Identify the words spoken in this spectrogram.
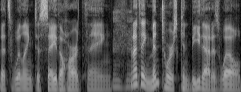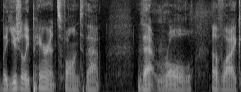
that's willing to say the hard thing. Mm-hmm. And I think mentors can be that as well, but usually parents fall into that that mm-hmm. role of like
